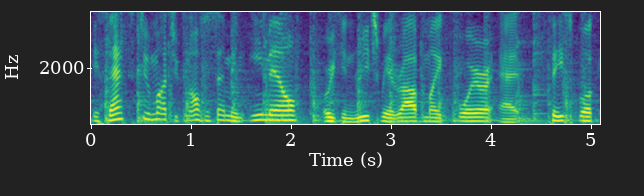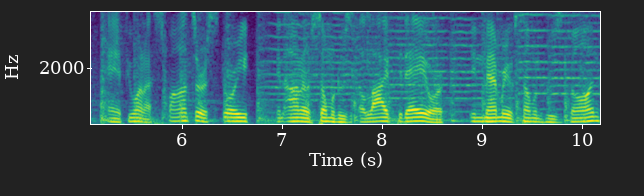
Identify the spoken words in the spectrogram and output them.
If that's too much, you can also send me an email or you can reach me at Rav Mike Feuer at Facebook. And if you want to sponsor a story in honor of someone who's alive today or in memory of someone who's gone,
